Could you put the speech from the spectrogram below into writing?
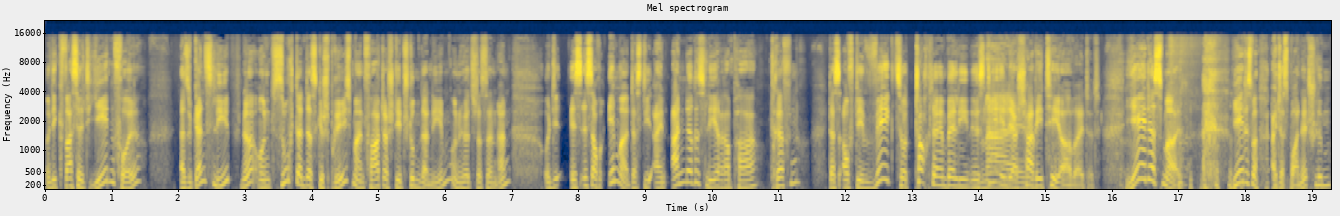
und die quasselt jeden voll. Also ganz lieb, ne? Und sucht dann das Gespräch. Mein Vater steht stumm daneben und hört sich das dann an. Und es ist auch immer, dass die ein anderes Lehrerpaar treffen, das auf dem Weg zur Tochter in Berlin ist, die in der Nein. Charité arbeitet. Jedes Mal. Jedes Mal. Das war nicht schlimm.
